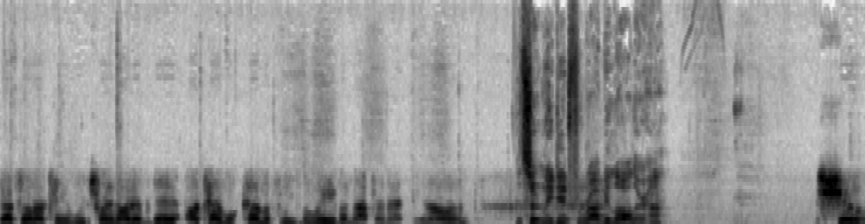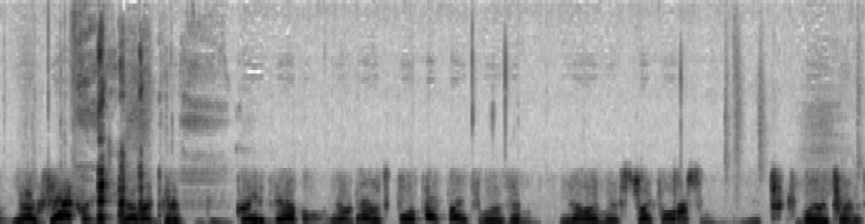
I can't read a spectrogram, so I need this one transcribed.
that's not our team. We train hard every day. Our time will come if we believe enough in it. You know, and It certainly did for Robbie Lawler, huh? Shoot, you know exactly. you know, a good, great example. You know, guy was four or five fights losing. You know, in the Strikeforce, and it completely turned his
